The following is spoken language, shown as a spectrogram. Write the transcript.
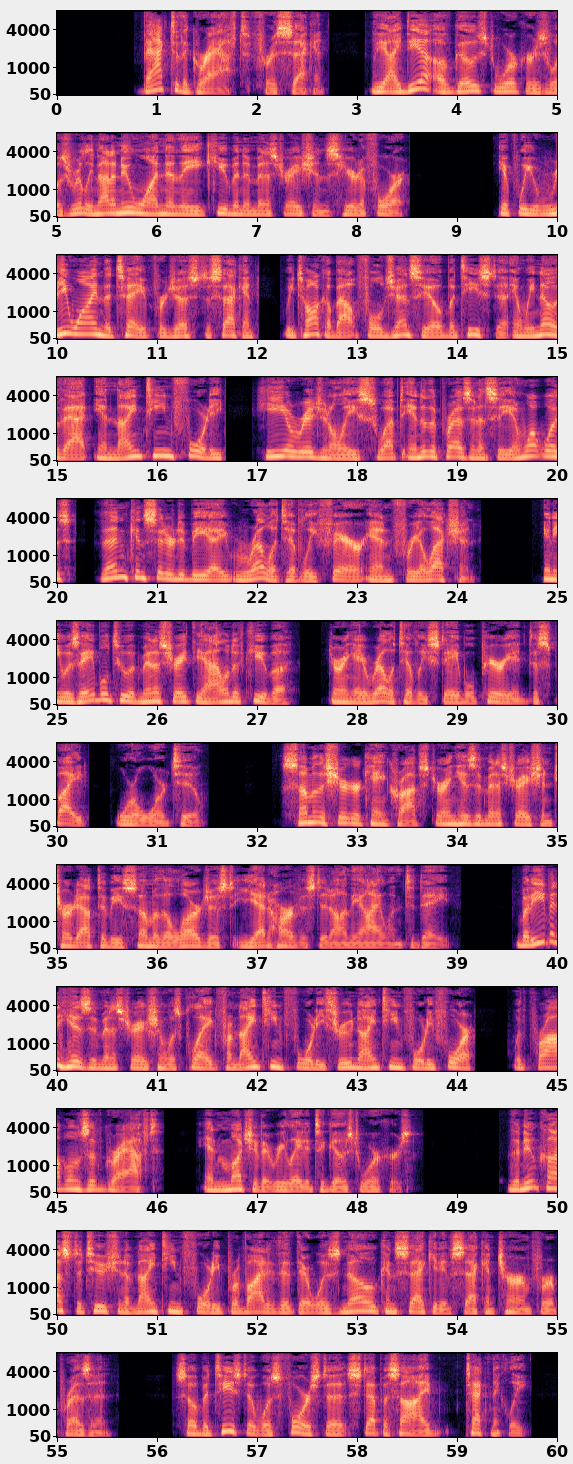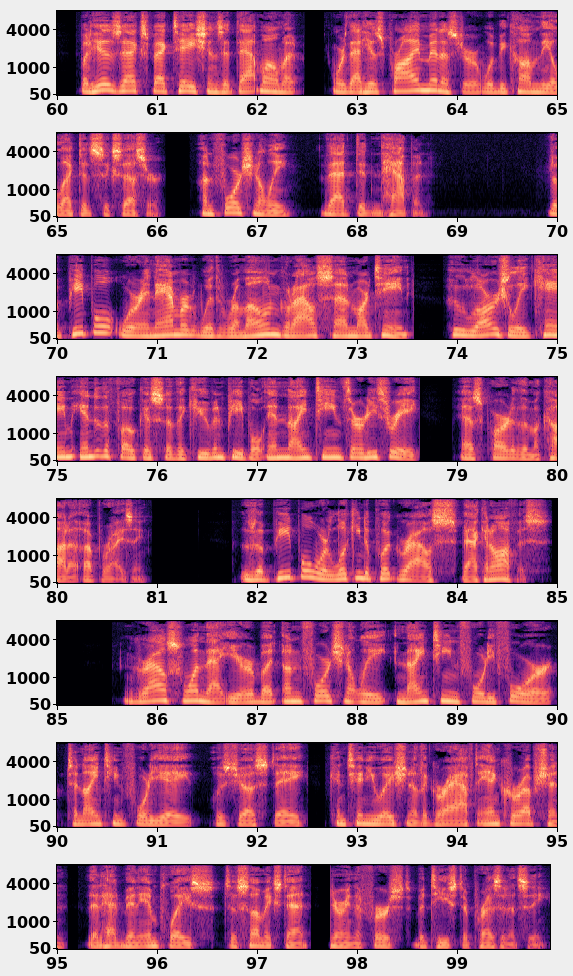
Back to the graft for a second. The idea of ghost workers was really not a new one in the Cuban administrations heretofore. If we rewind the tape for just a second, we talk about Fulgencio Batista, and we know that in 1940 he originally swept into the presidency in what was then considered to be a relatively fair and free election, and he was able to administrate the island of Cuba during a relatively stable period despite World War II. Some of the sugarcane crops during his administration turned out to be some of the largest yet harvested on the island to date. But even his administration was plagued from 1940 through 1944 with problems of graft and much of it related to ghost workers. The new Constitution of 1940 provided that there was no consecutive second term for a president. So Batista was forced to step aside, technically, but his expectations at that moment were that his prime minister would become the elected successor. Unfortunately, that didn't happen. The people were enamored with Ramon Grau San Martin, who largely came into the focus of the Cuban people in 1933 as part of the Moncada uprising. The people were looking to put Grouse back in office. Grouse won that year, but unfortunately, 1944 to 1948 was just a continuation of the graft and corruption that had been in place to some extent during the first Batista presidency.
